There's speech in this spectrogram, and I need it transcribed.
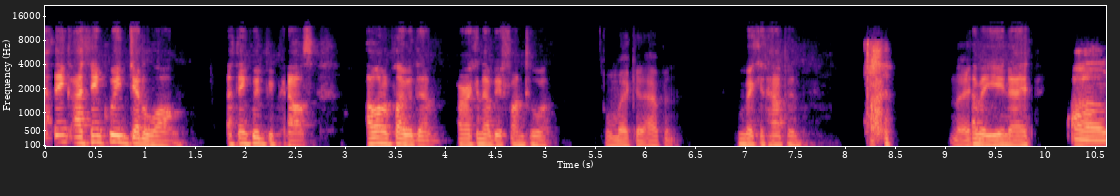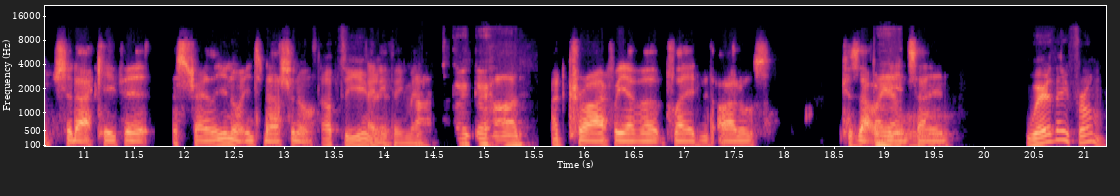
I think I think we'd get along. I think we'd be pals. I want to play with them. I reckon that'd be a fun tour. We'll make it happen. We'll make it happen. How about you, Nate? Um, should I keep it Australian or international? up to you, man. Anything, man. Go go hard. I'd cry if we ever played with IDLES because that would Oh, be yeah. insane. Where are they from?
